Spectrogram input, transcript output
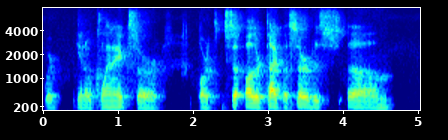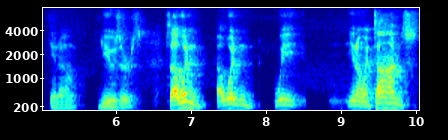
where you know clinics or or other type of service um, you know users so i wouldn't i wouldn't we you know when times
